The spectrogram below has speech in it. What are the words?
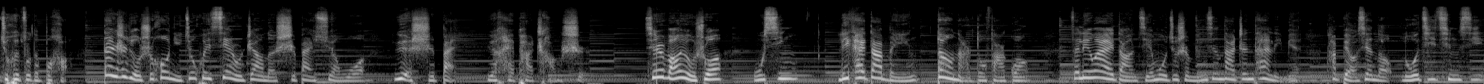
就会做的不好。但是有时候你就会陷入这样的失败漩涡，越失败越害怕尝试。其实网友说吴昕离开大本营到哪儿都发光，在另外一档节目就是《明星大侦探》里面，他表现的逻辑清晰，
